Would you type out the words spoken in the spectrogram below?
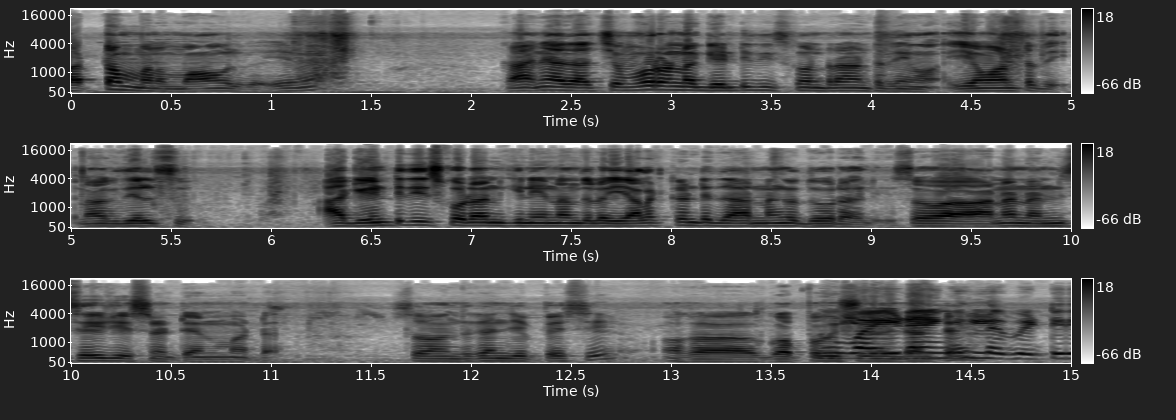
పట్టం మనం మామూలుగా ఏమే? కానీ అది ఆ చివర ఉన్న గెంటి తీసుకొని రా అంటది ఏమో ఏమంటది? నాకు తెలుసు. ఆ గెంటి తీసుకోవడానికి నేను అందులో ఎలక్కంటే దారుణంగా దూరాలి. సో ఆ అన్న నన్ను సేవ్ చేసినట్టే అనమాట సో అందుకని చెప్పేసి ఒక గొప్ప విషయం ఏంటంటే పెట్టి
